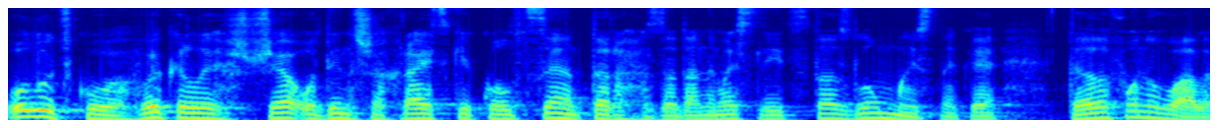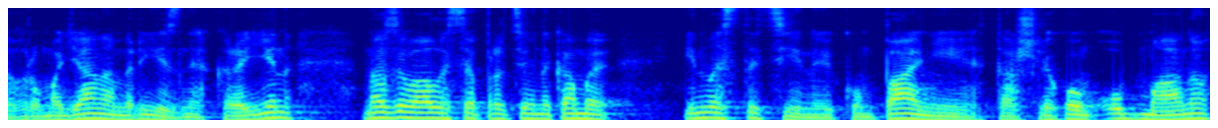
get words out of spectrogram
У Луцьку викрили ще один шахрайський кол-центр. За даними слідства, зловмисники телефонували громадянам різних країн, називалися працівниками інвестиційної компанії та шляхом обману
